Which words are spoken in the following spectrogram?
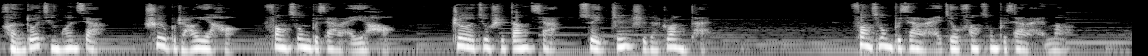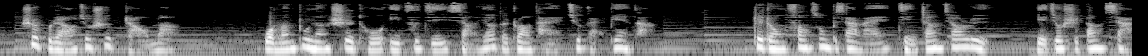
很多情况下。睡不着也好，放松不下来也好，这就是当下最真实的状态。放松不下来就放松不下来吗？睡不着就睡不着吗？我们不能试图以自己想要的状态去改变它。这种放松不下来、紧张、焦虑，也就是当下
